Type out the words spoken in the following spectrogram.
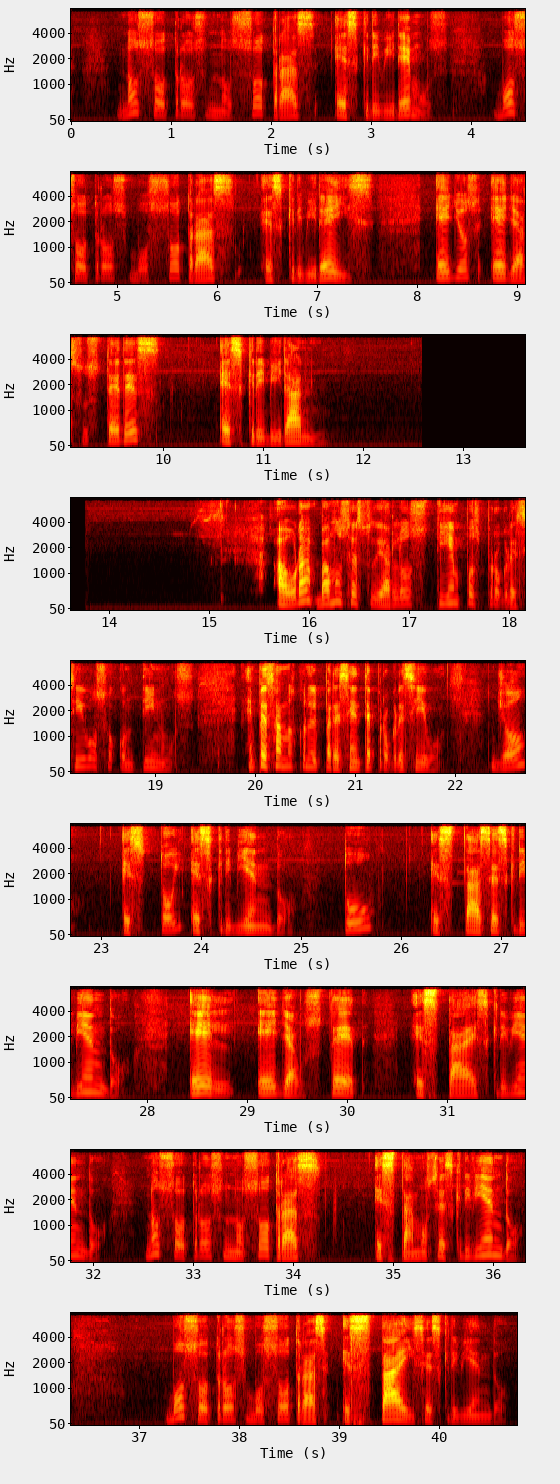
Nosotros, nosotras escribiremos. Vosotros, vosotras escribiréis. Ellos, ellas, ustedes escribirán. Ahora vamos a estudiar los tiempos progresivos o continuos. Empezamos con el presente progresivo. Yo estoy escribiendo. Tú estás escribiendo. Él, ella, usted está escribiendo. Nosotros, nosotras estamos escribiendo. Vosotros, vosotras estáis escribiendo.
